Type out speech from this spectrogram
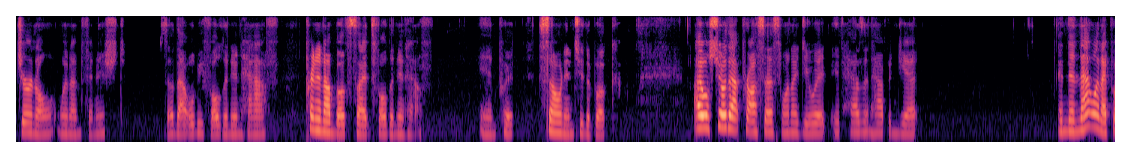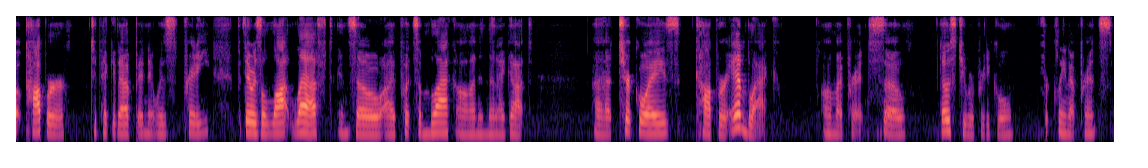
journal when I'm finished. So that will be folded in half, printed on both sides, folded in half, and put sewn into the book. I will show that process when I do it. It hasn't happened yet. And then that one I put copper to pick it up and it was pretty, but there was a lot left. And so I put some black on and then I got uh, turquoise, copper, and black on my print. So those two were pretty cool for cleanup prints.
